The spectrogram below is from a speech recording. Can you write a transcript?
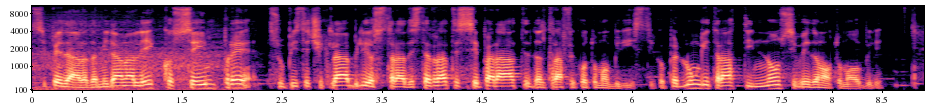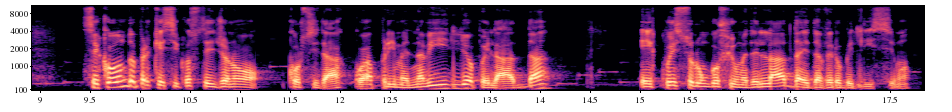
Si pedala da Milano a Lecco sempre su piste ciclabili o strade sterrate separate dal traffico automobilistico. Per lunghi tratti non si vedono automobili. Secondo perché si costeggiano corsi d'acqua, prima il Naviglio, poi l'Adda e questo lungo fiume dell'Adda è davvero bellissimo.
